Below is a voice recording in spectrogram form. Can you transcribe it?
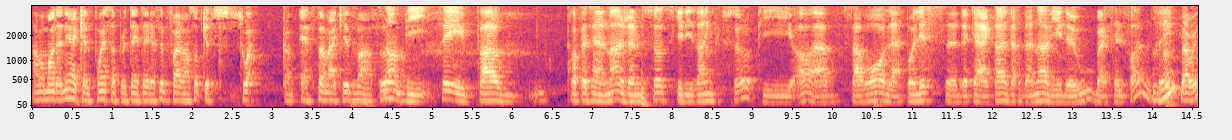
à un moment donné, à quel point ça peut t'intéresser pour faire en sorte que tu sois comme estomaqué devant ça. Non, puis, tu sais, par professionnellement, j'aime ça, tout ce qui est design et tout ça. Puis, ah, à savoir la police de caractère Verdana vient de où, ben c'est le fun, tu sais. Mhm, Ben oui.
